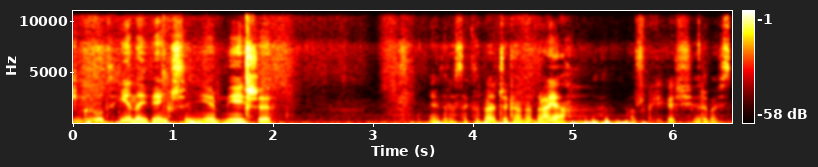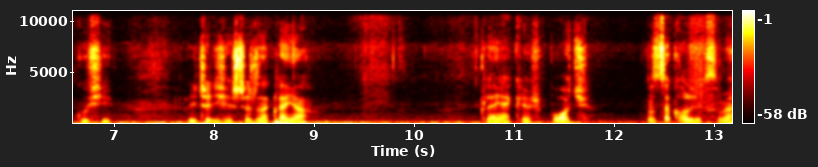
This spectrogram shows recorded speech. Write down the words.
Gród nie największy, nie mniejszy. No i teraz tak naprawdę czekam na braja. Aż jakaś ryba się skusi. Liczę dzisiaj szczerze na kleja. Kleja, jakiegoś płoć. No cokolwiek w sumie.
